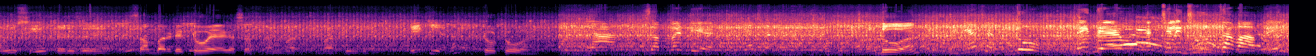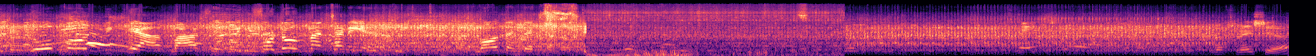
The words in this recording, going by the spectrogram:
You see, there is a sambar deer too आएगा सर number एक ही है ना टू टू है Yeah. दो हाँ दो नहीं देर एक्चुअली जून था वहाँ पे दो को दिख गया बाहर से लेकिन फ़ोटो उतना अच्छा नहीं है बहुत अंदर था फ्रेश है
